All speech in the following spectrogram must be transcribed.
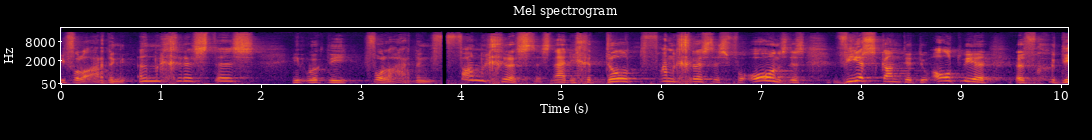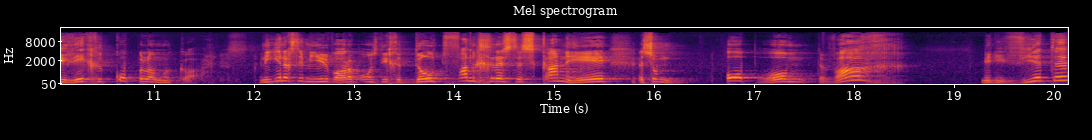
Die volharding in Christus en ook die volharding van Christus, né, die geduld van Christus vir ons. Dis weerskante toe albei is direk gekoppel aan mekaar. En die enigste manier waarop ons die geduld van Christus kan hê, is om op hom te wag met die wete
